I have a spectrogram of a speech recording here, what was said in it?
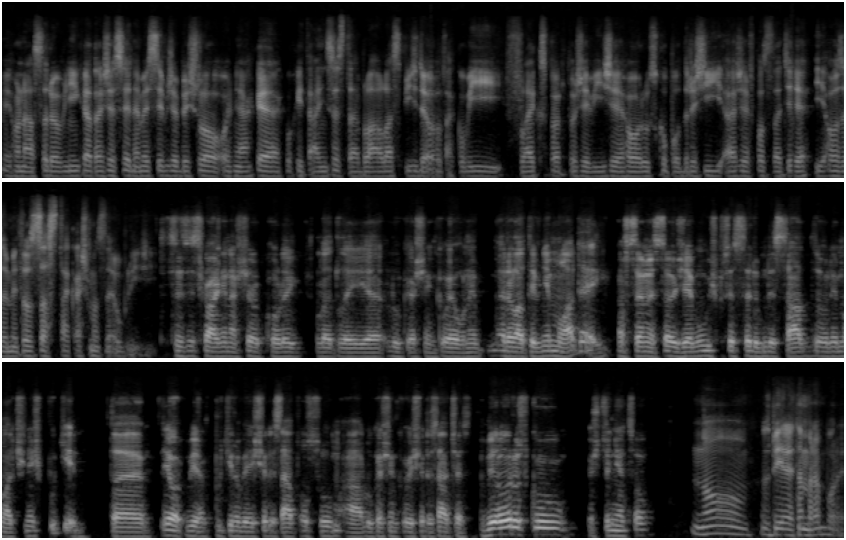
jeho následovníka, takže si nemyslím, že by šlo o nějaké jako chytání se stébla, ale spíš jde o takový flex, protože ví, že ho Rusko podrží a že v podstatě jeho zemi to zas tak až moc neublíží. Jsi si schválně našel, kolik let je Lukašenko, on je relativně mladý. A jsem myslel, že mu už přes 70, on je mladší než Putin. To je, jo, jinak Putinovi je 68 a Lukašenkovi je 66. V Bělorusku ještě něco? No, sbírají tam brambory.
